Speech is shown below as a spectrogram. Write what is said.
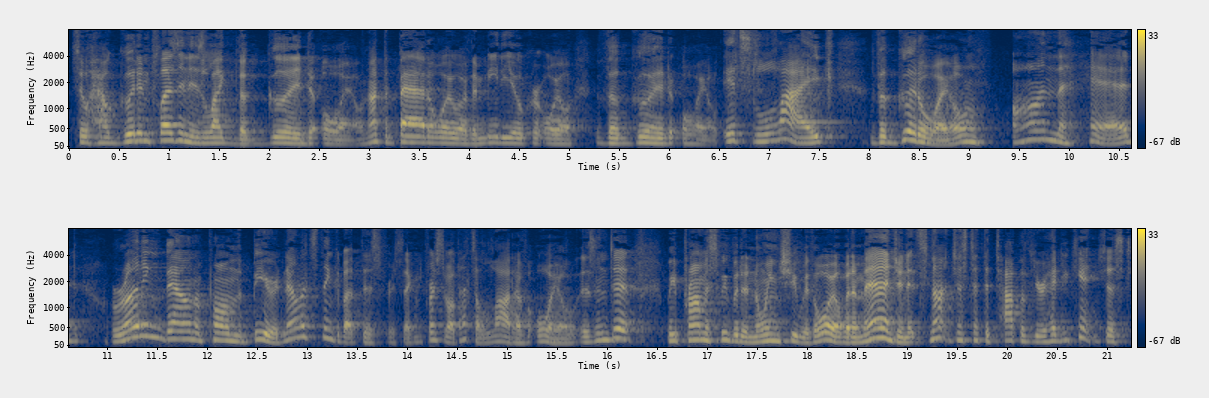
So, how good and pleasant is like the good oil, not the bad oil or the mediocre oil, the good oil. It's like the good oil on the head running down upon the beard. Now let's think about this for a second. First of all, that's a lot of oil, isn't it? We promised we would anoint you with oil, but imagine it's not just at the top of your head. You can't just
